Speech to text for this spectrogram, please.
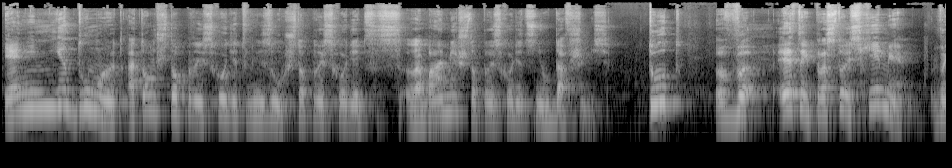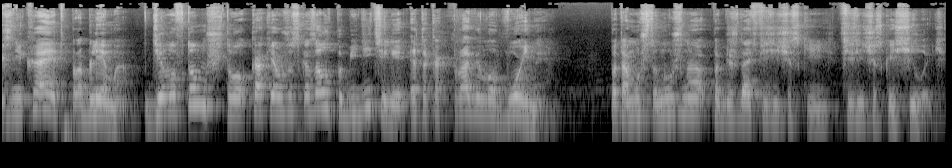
и они не думают о том, что происходит внизу, что происходит с рабами, что происходит с неудавшимися. Тут в этой простой схеме возникает проблема. Дело в том, что, как я уже сказал, победители – это, как правило, войны, потому что нужно побеждать физической, физической силой.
